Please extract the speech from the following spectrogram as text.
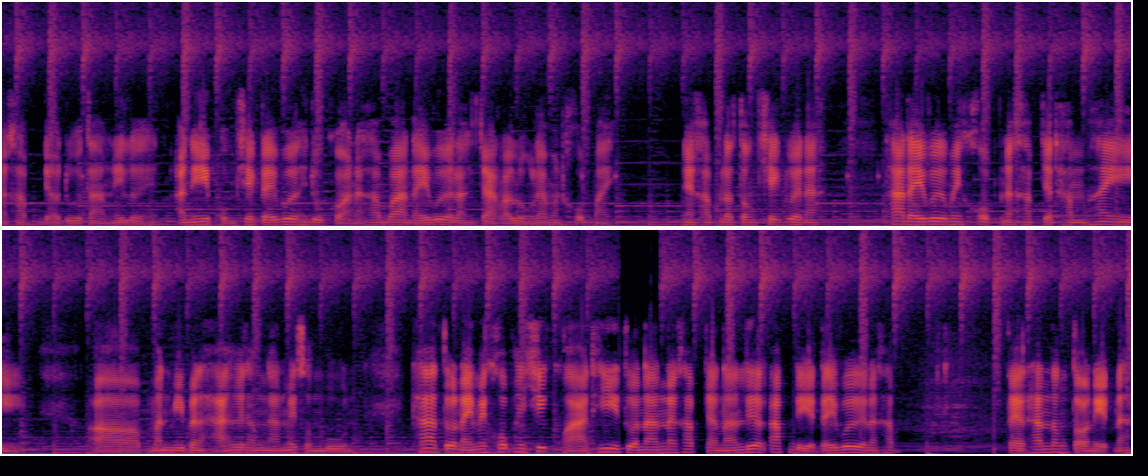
นะครับ เดี๋ยวดูตามนี้เลย อันนี้ผมเช็คไดเวอร์ให้ดูก่อนนะครับว่าไดเวอร์หลังจากเราลงแล้วมันครบไหมเนี่ยครับเราต้องเช็คด้วยนะ ถ้าไดเวอร์ไม่ครบนะครับจะทำให้อ่ามันมีปัญหาคือทำงานไม่สมบูรณ์ ถ้าตัวไหนไม่ครบให้คลิกขวาที่ตัวนั้นนะครับ จากนั้นเลือกอัปเดตไดเวอร์นะครับ แต่ท่านต้องต่อเน็ตนะ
